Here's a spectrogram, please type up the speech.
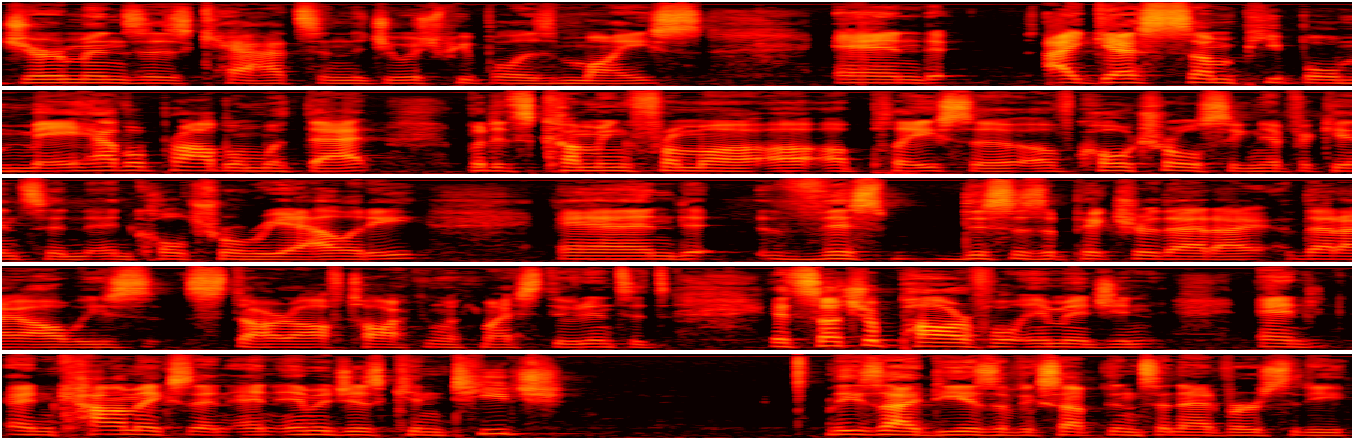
Germans as cats and the Jewish people as mice, and I guess some people may have a problem with that, but it's coming from a, a, a place of, of cultural significance and, and cultural reality and this this is a picture that I that I always start off talking with my students. It's it's such a powerful image, and and and comics and, and images can teach these ideas of acceptance and adversity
